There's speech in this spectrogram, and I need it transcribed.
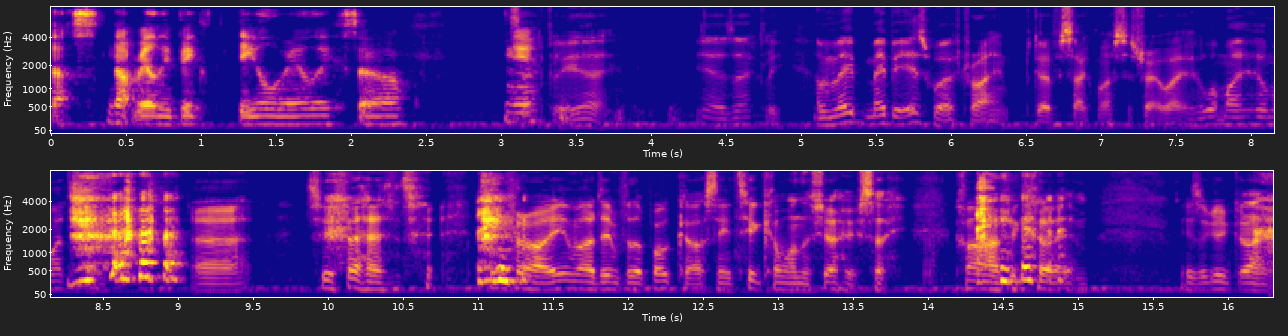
that's not really a big deal really so yeah Exactly. Yeah. Yeah. Exactly. I mean, maybe maybe it is worth trying to go for Sagmeister straight away. Who am I? Who am I? To uh, to be fair, to be fair, I emailed him for the podcast and he did come on the show, so can't have to go him. He's a good guy.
